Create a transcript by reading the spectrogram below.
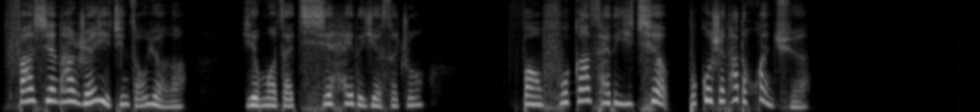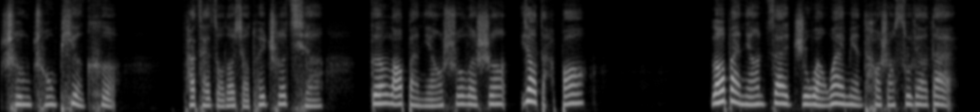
发现他人已经走远了，淹没在漆黑的夜色中，仿佛刚才的一切不过是他的幻觉。匆匆片刻，他才走到小推车前，跟老板娘说了声要打包。老板娘在纸碗外面套上塑料袋。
